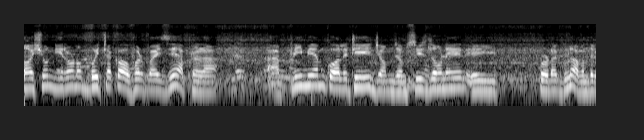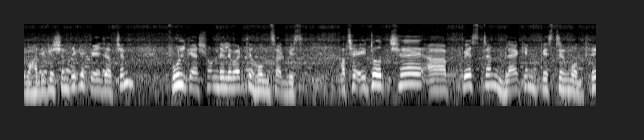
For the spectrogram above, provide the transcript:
নয়শো নিরানব্বই টাকা অফার প্রাইজে আপনারা প্রিমিয়াম কোয়ালিটি জমজম সুইচ লোনের এই প্রোডাক্টগুলো আমাদের মাহাদি ফ্যাশন থেকে পেয়ে যাচ্ছেন ফুল ক্যাশ অন ডেলিভারিতে হোম সার্ভিস। আচ্ছা এটা হচ্ছে পেস্ট অ্যান্ড ব্ল্যাক অ্যান্ড পেস্টের মধ্যে,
